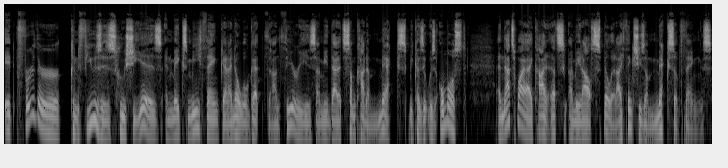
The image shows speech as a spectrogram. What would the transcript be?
it further confuses who she is and makes me think, and I know we'll get on theories. I mean that it's some kind of mix because it was almost, and that's why I kind of that's. I mean, I'll spill it. I think she's a mix of things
